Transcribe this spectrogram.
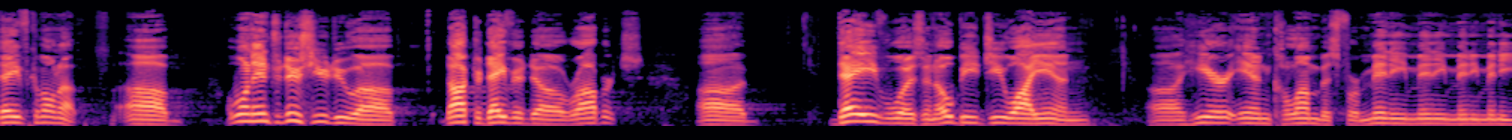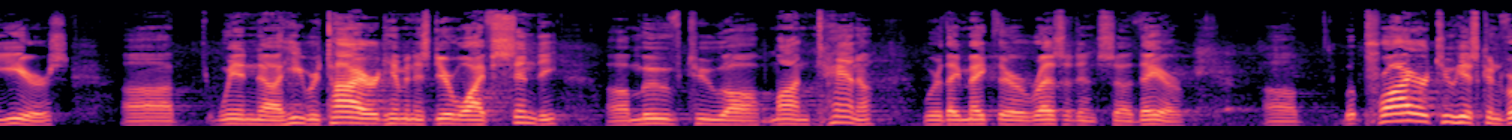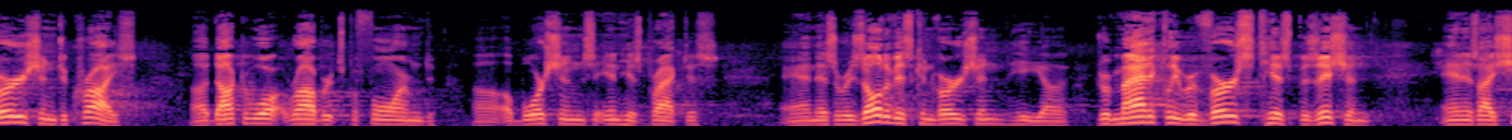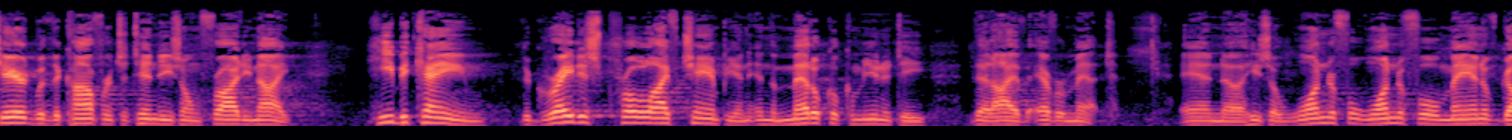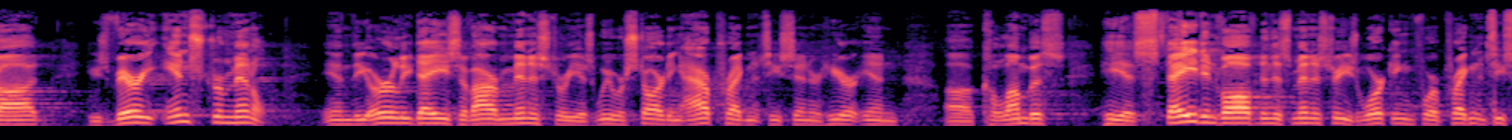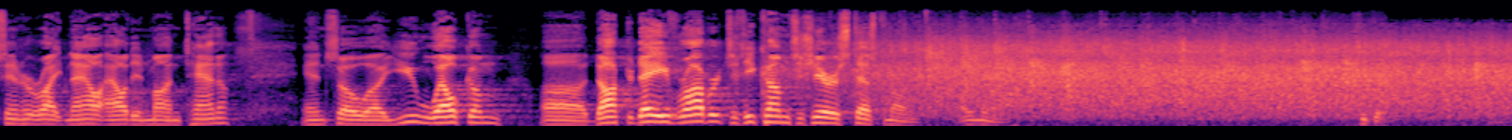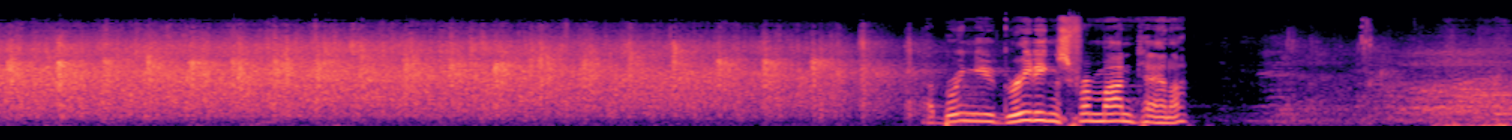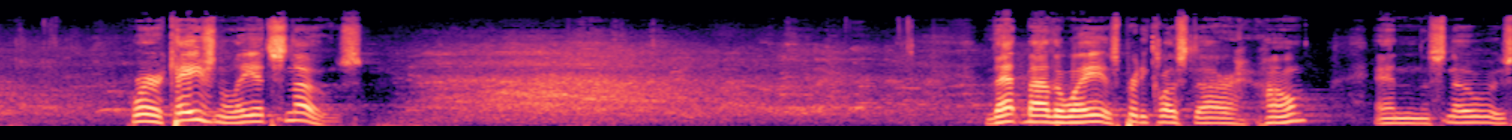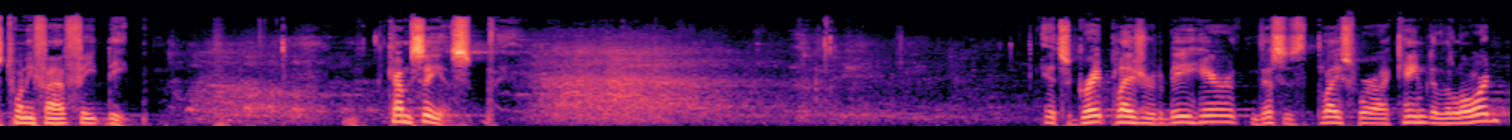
Dave, come on up. Uh, I want to introduce you to uh, Dr. David uh, Roberts. Uh, Dave was an OBGYN uh, here in Columbus for many, many, many, many years. Uh, when he retired, him and his dear wife Cindy moved to Montana, where they make their residence there. but prior to his conversion to Christ, Dr. Roberts performed uh, abortions in his practice. And as a result of his conversion, he uh, dramatically reversed his position. And as I shared with the conference attendees on Friday night, he became the greatest pro life champion in the medical community that I have ever met. And uh, he's a wonderful, wonderful man of God. He's very instrumental in the early days of our ministry as we were starting our pregnancy center here in uh, Columbus. He has stayed involved in this ministry. He's working for a pregnancy center right now out in Montana. And so uh, you welcome uh, Dr. Dave Roberts as he comes to share his testimony. Amen. I bring you greetings from Montana. Where occasionally it snows. That, by the way, is pretty close to our home, and the snow is 25 feet deep. Come see us. it's a great pleasure to be here. This is the place where I came to the Lord.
